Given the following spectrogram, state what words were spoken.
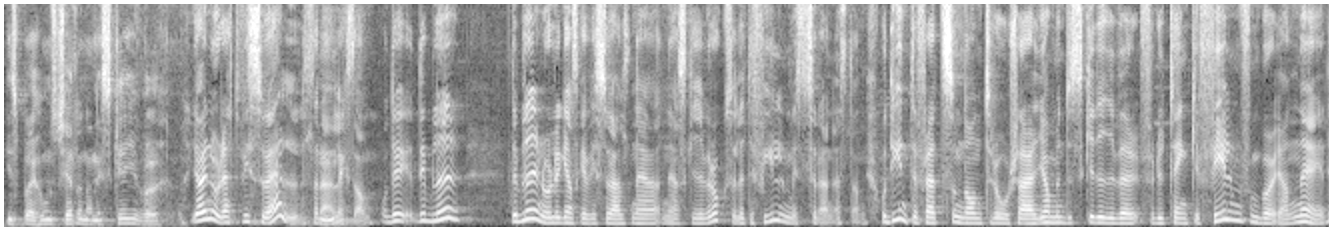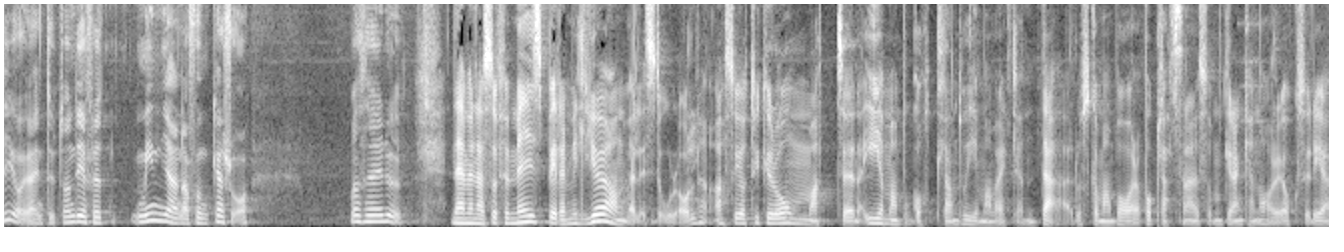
inspirationskällor när ni skriver? Jag är nog rätt visuell sådär liksom. Och det, det, blir, det blir nog ganska visuellt när jag, när jag skriver också, lite filmiskt sådär nästan. Och det är inte för att som någon tror så här, ja men du skriver för du tänker film från början. Nej, det gör jag inte, utan det är för att min hjärna funkar så. Vad säger du? Nej men alltså för mig spelar miljön väldigt stor roll. Alltså jag tycker om att eh, är man på Gotland då är man verkligen där. Då ska man vara på platserna som Gran Canaria också det.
